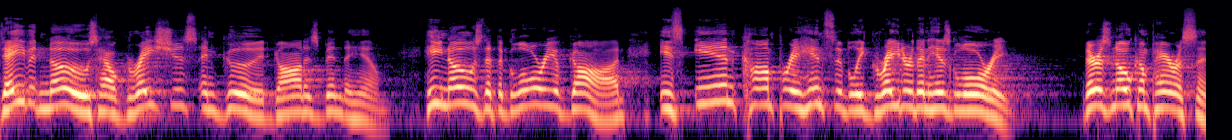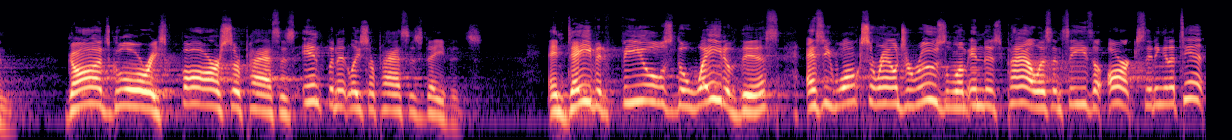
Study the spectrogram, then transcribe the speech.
David knows how gracious and good God has been to him. He knows that the glory of God is incomprehensibly greater than his glory. There is no comparison. God's glory far surpasses, infinitely surpasses David's. And David feels the weight of this as he walks around Jerusalem in this palace and sees an ark sitting in a tent.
